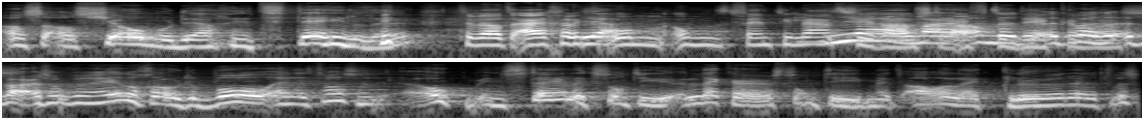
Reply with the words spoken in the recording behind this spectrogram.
als, als showmodel in het stedelijk. Terwijl het eigenlijk Ja. om, om het ventilatierooster af te dekken het was, was. het was ook een hele grote bol. En het was een- ook in het stedelijk stond hij lekker stond hij met allerlei kleuren. Het was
